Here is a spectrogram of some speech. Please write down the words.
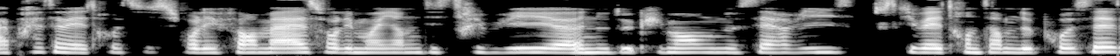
Après, ça va être aussi sur les formats, sur les moyens de distribuer euh, nos documents ou nos services, tout ce qui va être en termes de process.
